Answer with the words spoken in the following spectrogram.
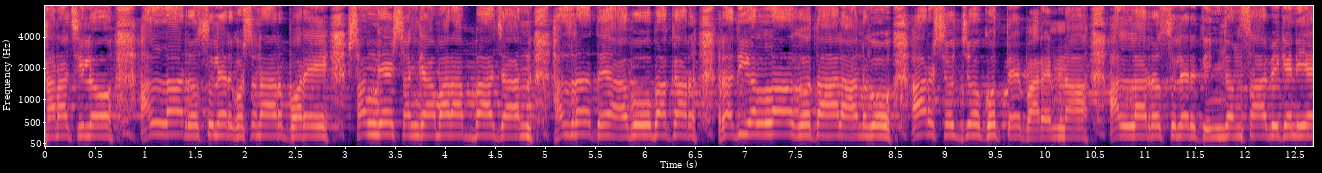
খানা ছিল। আল্লাহ রসুলের ঘোষণার পরে সঙ্গে সঙ্গে আমার আব্বা জান হজরতে আবু বাকার রাদি আল্লাহ আনগো আর সহ্য করতে পারেন না। আল্লাহ রসুলের তিনজন সাহাবিকে নিয়ে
